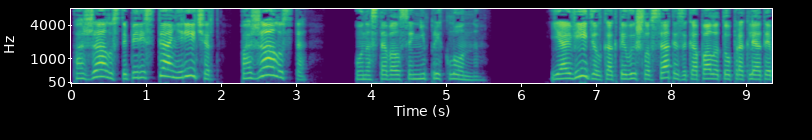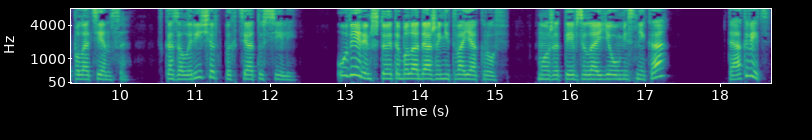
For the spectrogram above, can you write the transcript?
«Пожалуйста, перестань, Ричард! Пожалуйста!» Он оставался непреклонным. «Я видел, как ты вышла в сад и закопала то проклятое полотенце», — сказал Ричард, пыхтя от усилий. «Уверен, что это была даже не твоя кровь. Может, ты взяла ее у мясника? Так ведь?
